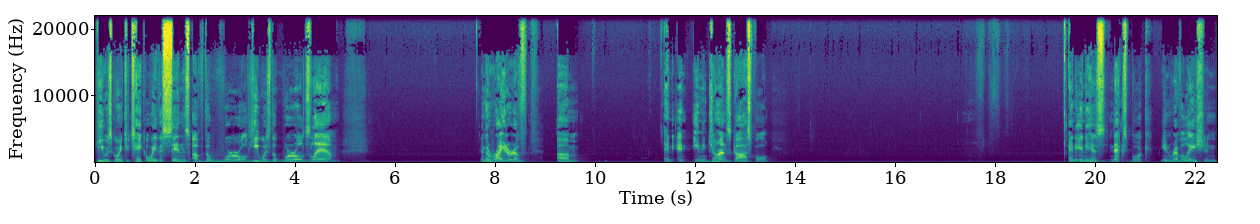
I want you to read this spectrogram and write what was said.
He was going to take away the sins of the world, he was the world's lamb. And the writer of, um, and, and in John's gospel, And in his next book, in Revelation,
